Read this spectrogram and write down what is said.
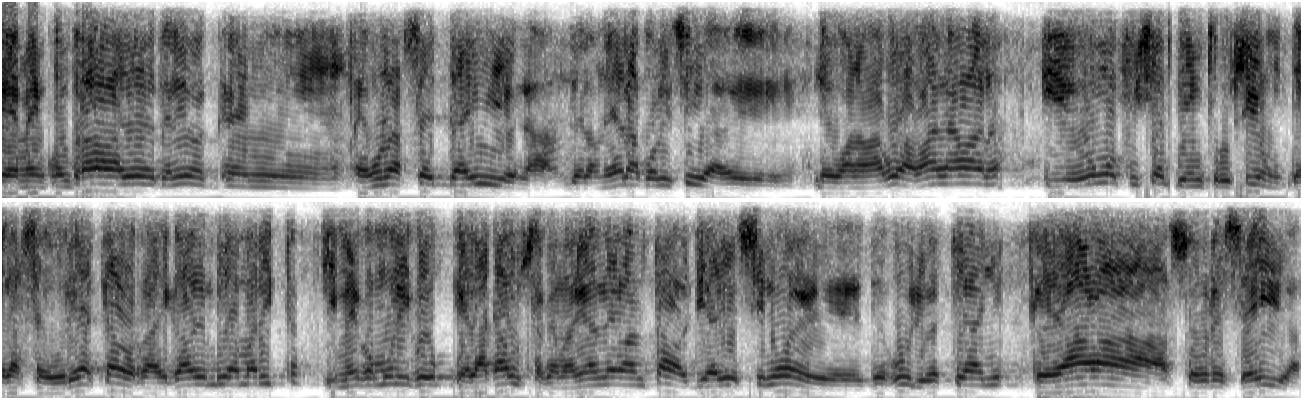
Eh, me encontraba yo detenido en, una celda ahí de la, de la unidad de la policía de, de Guanabacoa, en La Habana, y un oficial de intrusión de la seguridad de Estado radicado en Villa Marista y me comunicó que la causa que me habían levantado el día 19 de, julio de este año quedaba sobreseída,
